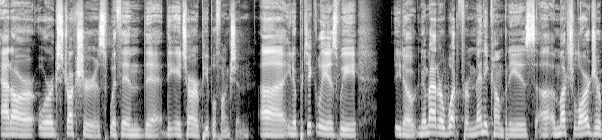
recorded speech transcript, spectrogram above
at our org structures within the the HR people function. Uh, you know, particularly as we, you know, no matter what, for many companies, uh, a much larger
